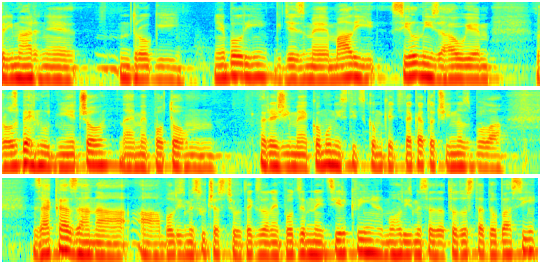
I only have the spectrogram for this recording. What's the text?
primárne drogy neboli, kde sme mali silný záujem rozbehnúť niečo, najmä potom režime komunistickom, keď takáto činnosť bola zakázaná a boli sme súčasťou tzv. podzemnej cirkvi, mohli sme sa za to dostať do basy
